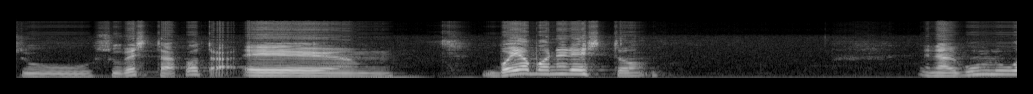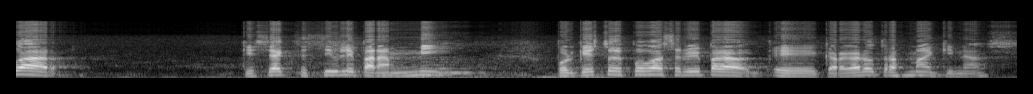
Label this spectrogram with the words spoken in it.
Su, su otra. Eh, voy a poner esto en algún lugar que sea accesible para mí, porque esto después va a servir para eh, cargar otras máquinas.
